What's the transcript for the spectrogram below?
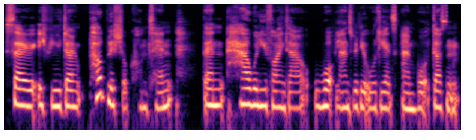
So if you don't publish your content, then how will you find out what lands with your audience and what doesn't?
